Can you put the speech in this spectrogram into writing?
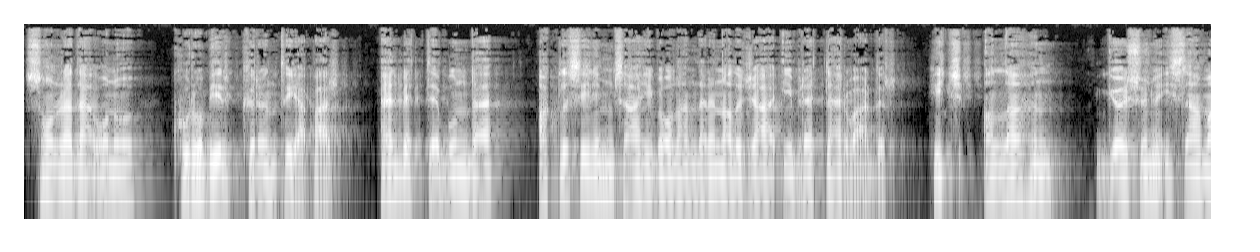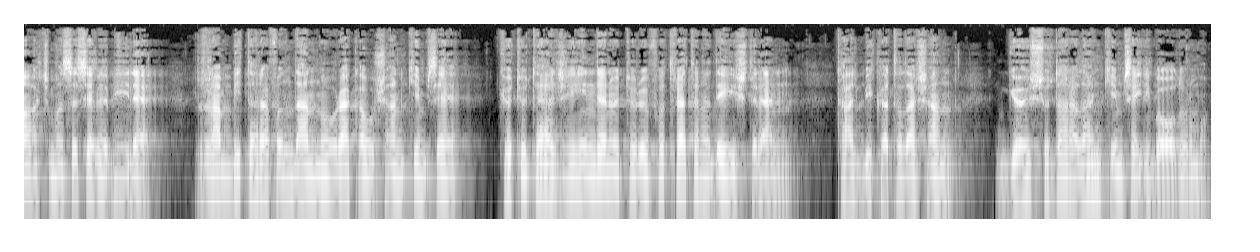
Sonra da onu kuru bir kırıntı yapar. Elbette bunda aklı selim sahibi olanların alacağı ibretler vardır. Hiç Allah'ın göğsünü İslam'a açması sebebiyle Rabbi tarafından nura kavuşan kimse kötü tercihinden ötürü fıtratını değiştiren, kalbi katılaşan, göğsü daralan kimse gibi olur mu?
